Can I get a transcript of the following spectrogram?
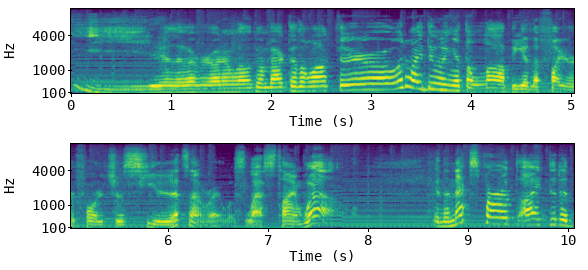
Hello everyone and welcome back to the walkthrough. What am I doing at the lobby of the Fire Fortress here? That's not where I was last time. Well, in the next part I did a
